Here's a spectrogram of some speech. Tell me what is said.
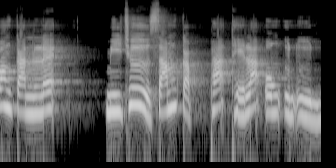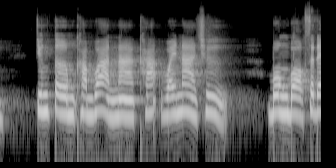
ป้องกันและมีชื่อซ้ำกับพระเถระองค์อื่นๆ จึงเติมคำว่านาคะไว้หน้าชื่อ บ่งบอกแสด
